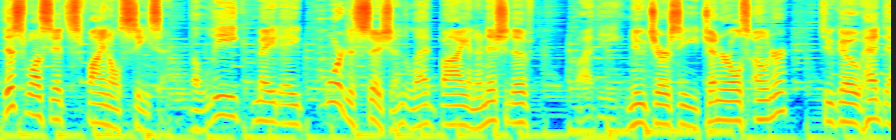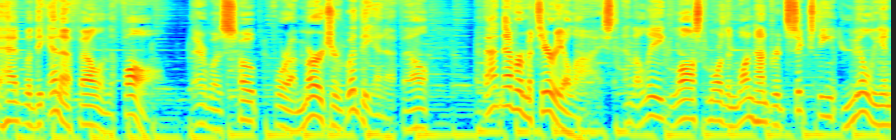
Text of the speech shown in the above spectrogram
this was its final season. The league made a poor decision led by an initiative by the New Jersey Generals owner to go head to head with the NFL in the fall. There was hope for a merger with the NFL, but that never materialized, and the league lost more than $160 million.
